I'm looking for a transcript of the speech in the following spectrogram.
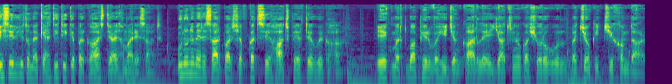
इसीलिए तो मैं कहती थी कि प्रकाश जाए हमारे साथ। उन्होंने मेरे सर पर शफकत से हाथ फेरते हुए कहा, एक मरतबा फिर वही जंकार ले यात्रियों का शोरगुल, बच्चों की चीखम दाड़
